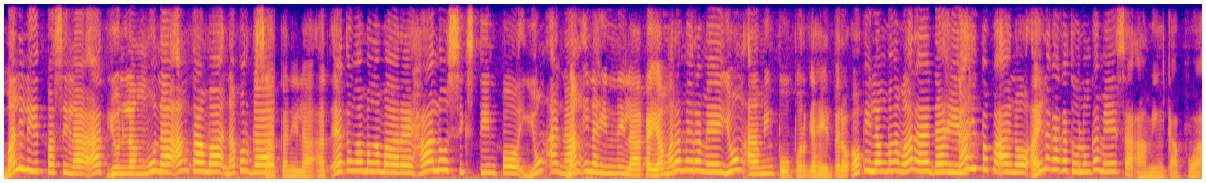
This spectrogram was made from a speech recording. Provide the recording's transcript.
maliliit pa sila at yun lang muna ang tama na purga sa kanila. At eto nga mga mare halos 16 po yung anak ng inahin nila. Kaya marami-rami yung aming pupurgahin. Pero okay lang mga mare dahil kahit papaano ay nakakatulong kami sa aming kapwa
